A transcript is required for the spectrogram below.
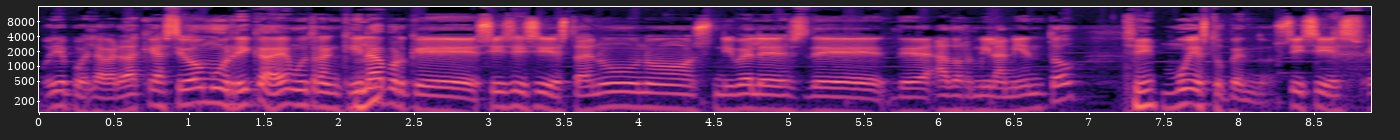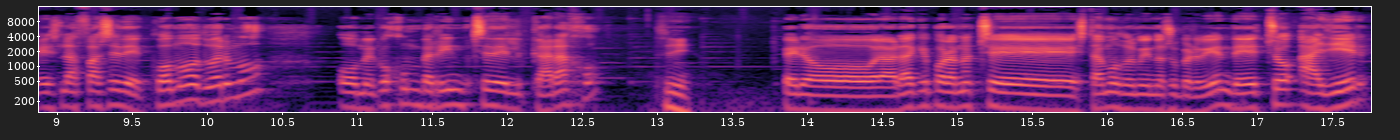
Oye, pues la verdad es que ha sido muy rica, ¿eh? muy tranquila, porque sí, sí, sí, está en unos niveles de, de adormilamiento Sí. muy estupendos. Sí, sí, es, es la fase de cómo duermo o me cojo un berrinche del carajo, Sí. pero la verdad que por la noche estamos durmiendo súper bien. De hecho, ayer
